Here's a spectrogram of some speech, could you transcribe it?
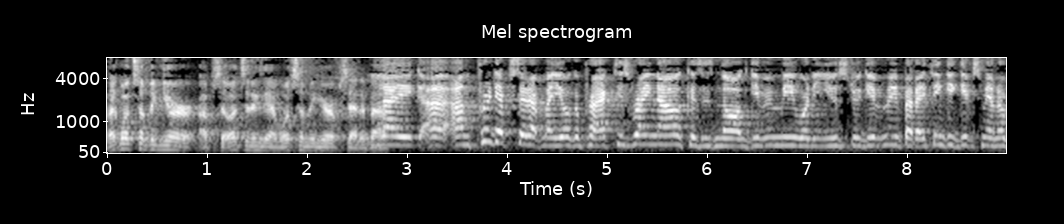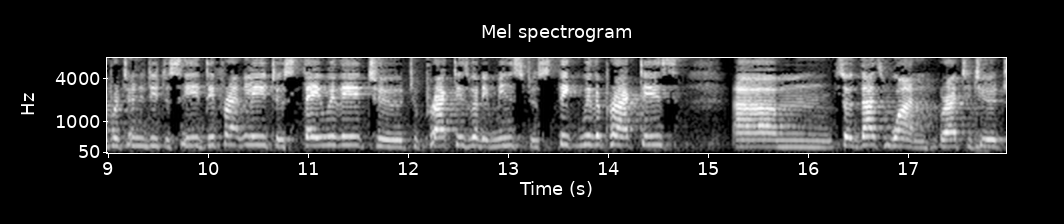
Like, what's something you're upset? What's an example? What's something you're upset about? Like, uh, I'm pretty upset at my yoga practice right now because it's not giving me what it used to give me. But I think it gives me an opportunity to see it differently, to stay with it, to to practice what it means to stick with the practice. Um, so that's one gratitude,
